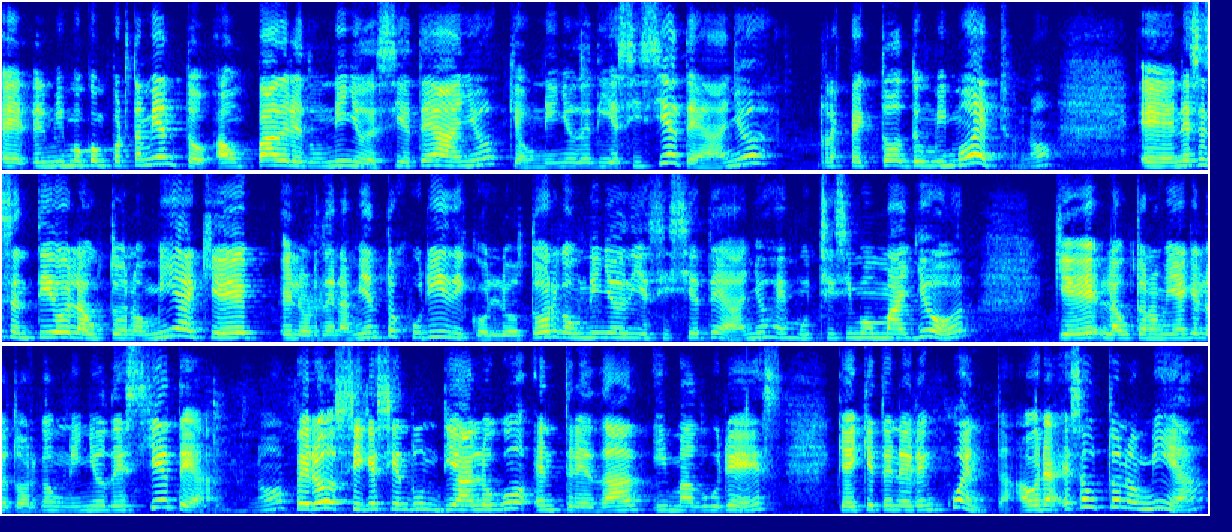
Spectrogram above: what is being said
el mismo comportamiento a un padre de un niño de 7 años que a un niño de 17 años respecto de un mismo hecho, ¿no? En ese sentido, la autonomía que el ordenamiento jurídico le otorga a un niño de 17 años es muchísimo mayor que la autonomía que le otorga a un niño de 7 años, ¿no? Pero sigue siendo un diálogo entre edad y madurez que hay que tener en cuenta. Ahora, esa autonomía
